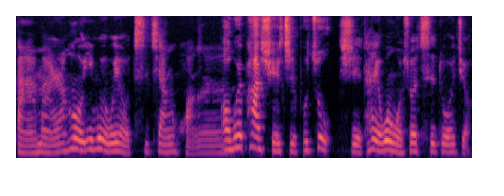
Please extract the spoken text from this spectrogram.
拔嘛。然后因为我有吃姜黄啊，哦，会怕血止不住。是他也问我说吃多久。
